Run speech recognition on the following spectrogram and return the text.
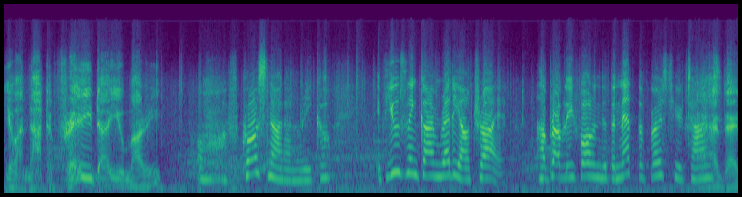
You are not afraid, are you, Marie? Oh, of course not, Enrico. If you think I'm ready, I'll try it. I'll probably fall into the net the first few times. And that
